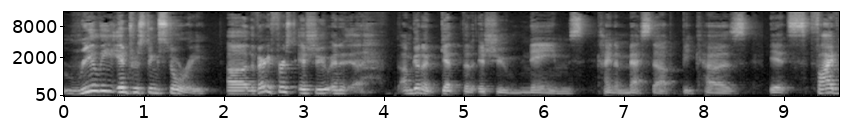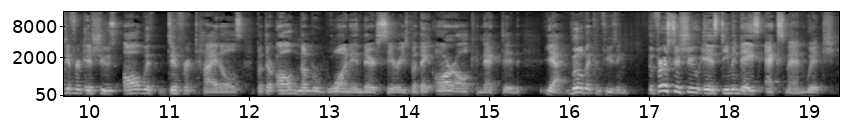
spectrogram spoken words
really interesting story. Uh, the very first issue, and uh, I'm gonna get the issue names kind of messed up because it's five different issues, all with different titles, but they're all number one in their series, but they are all connected. Yeah, a little bit confusing. The first issue is Demon Days X Men, which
